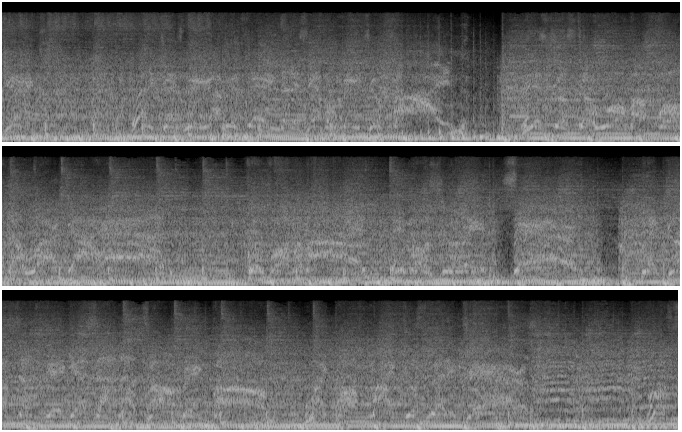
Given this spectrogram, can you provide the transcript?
Doing. And it gives me everything that is here for me to find. It's just a warm up for the work ahead. Mind, emotionally seared. Because the thing is an atomic bomb. Wipe off my cosmetic tears. Of.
